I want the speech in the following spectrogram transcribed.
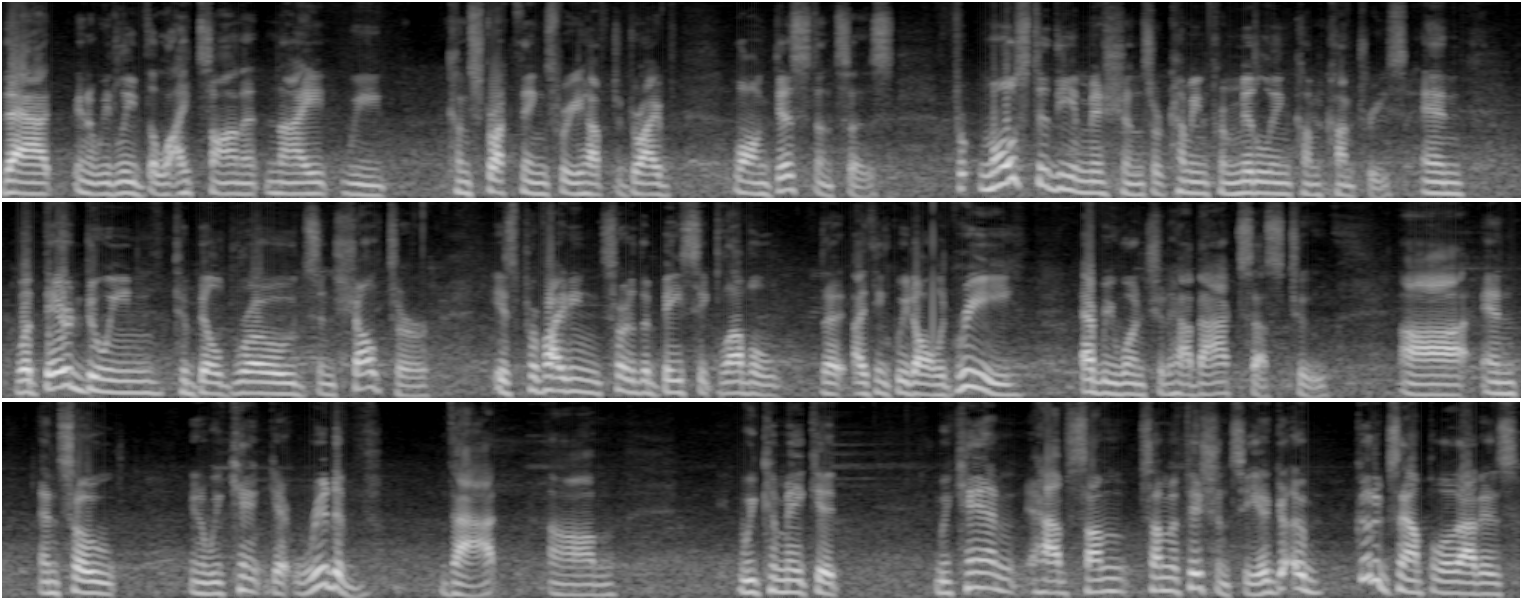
that, you know, we leave the lights on at night, we construct things where you have to drive long distances. For most of the emissions are coming from middle income countries. And what they're doing to build roads and shelter is providing sort of the basic level that I think we'd all agree everyone should have access to. Uh, and, and so know, we can't get rid of that. Um, we can make it, we can have some, some efficiency. A, a good example of that is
